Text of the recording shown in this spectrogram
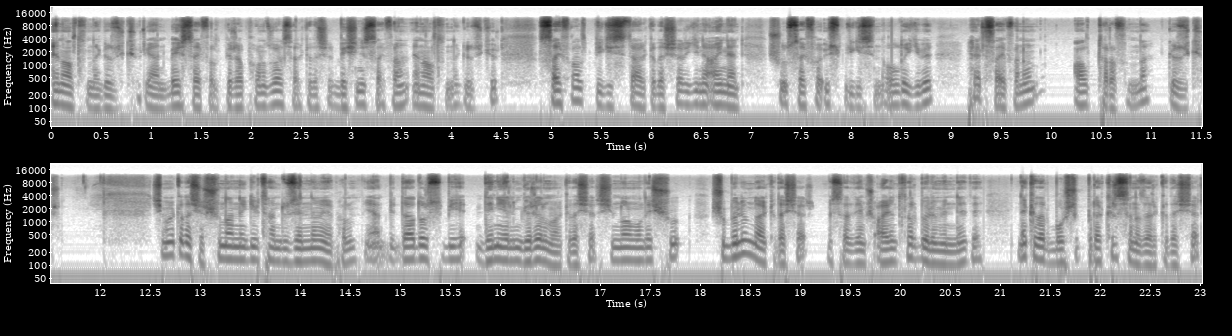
en altında gözüküyor. Yani 5 sayfalık bir raporunuz varsa arkadaşlar 5. sayfanın en altında gözüküyor. Sayfa alt bilgisi de arkadaşlar yine aynen şu sayfa üst bilgisinde olduğu gibi her sayfanın alt tarafında gözükür. Şimdi arkadaşlar şunlarla ilgili bir tane düzenleme yapalım. Yani bir daha doğrusu bir deneyelim görelim arkadaşlar. Şimdi normalde şu şu bölümde arkadaşlar mesela diyelim şu ayrıntılar bölümünde de ne kadar boşluk bırakırsanız arkadaşlar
